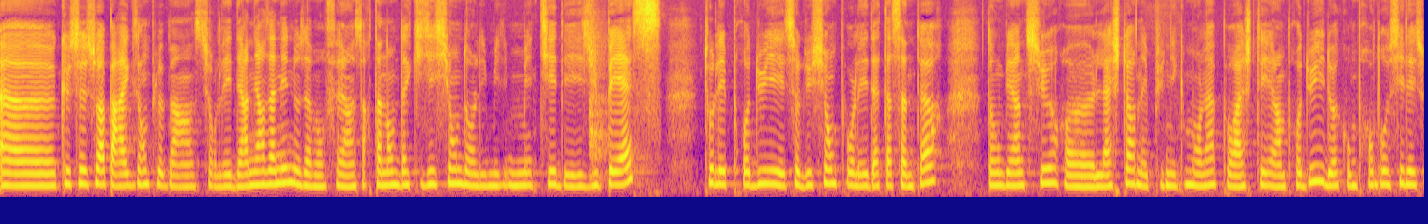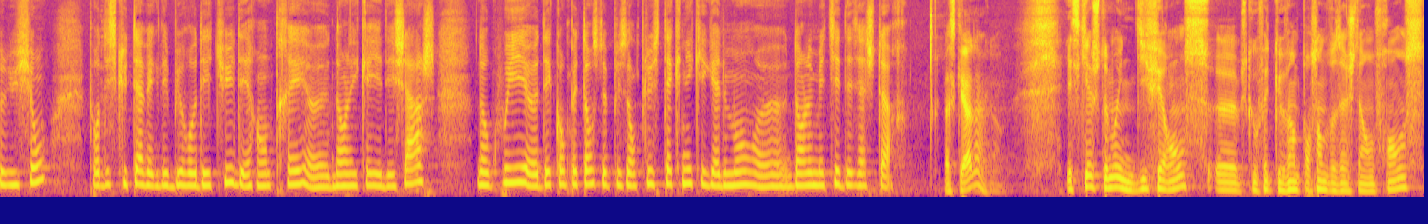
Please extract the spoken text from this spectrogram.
Euh, que ce soit par exemple, ben, sur les dernières années, nous avons fait un certain nombre d'acquisitions dans les métiers des UPS, tous les produits et solutions pour les data centers. Donc bien sûr, euh, l'acheteur n'est plus uniquement là pour acheter un produit, il doit comprendre aussi les solutions pour discuter avec les bureaux d'études et rentrer euh, dans les cahiers des charges. Donc oui, des compétences de plus en plus techniques également dans le métier des acheteurs. Pascal Est-ce qu'il y a justement une différence, euh, puisque vous faites que 20% de vos achats en France,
